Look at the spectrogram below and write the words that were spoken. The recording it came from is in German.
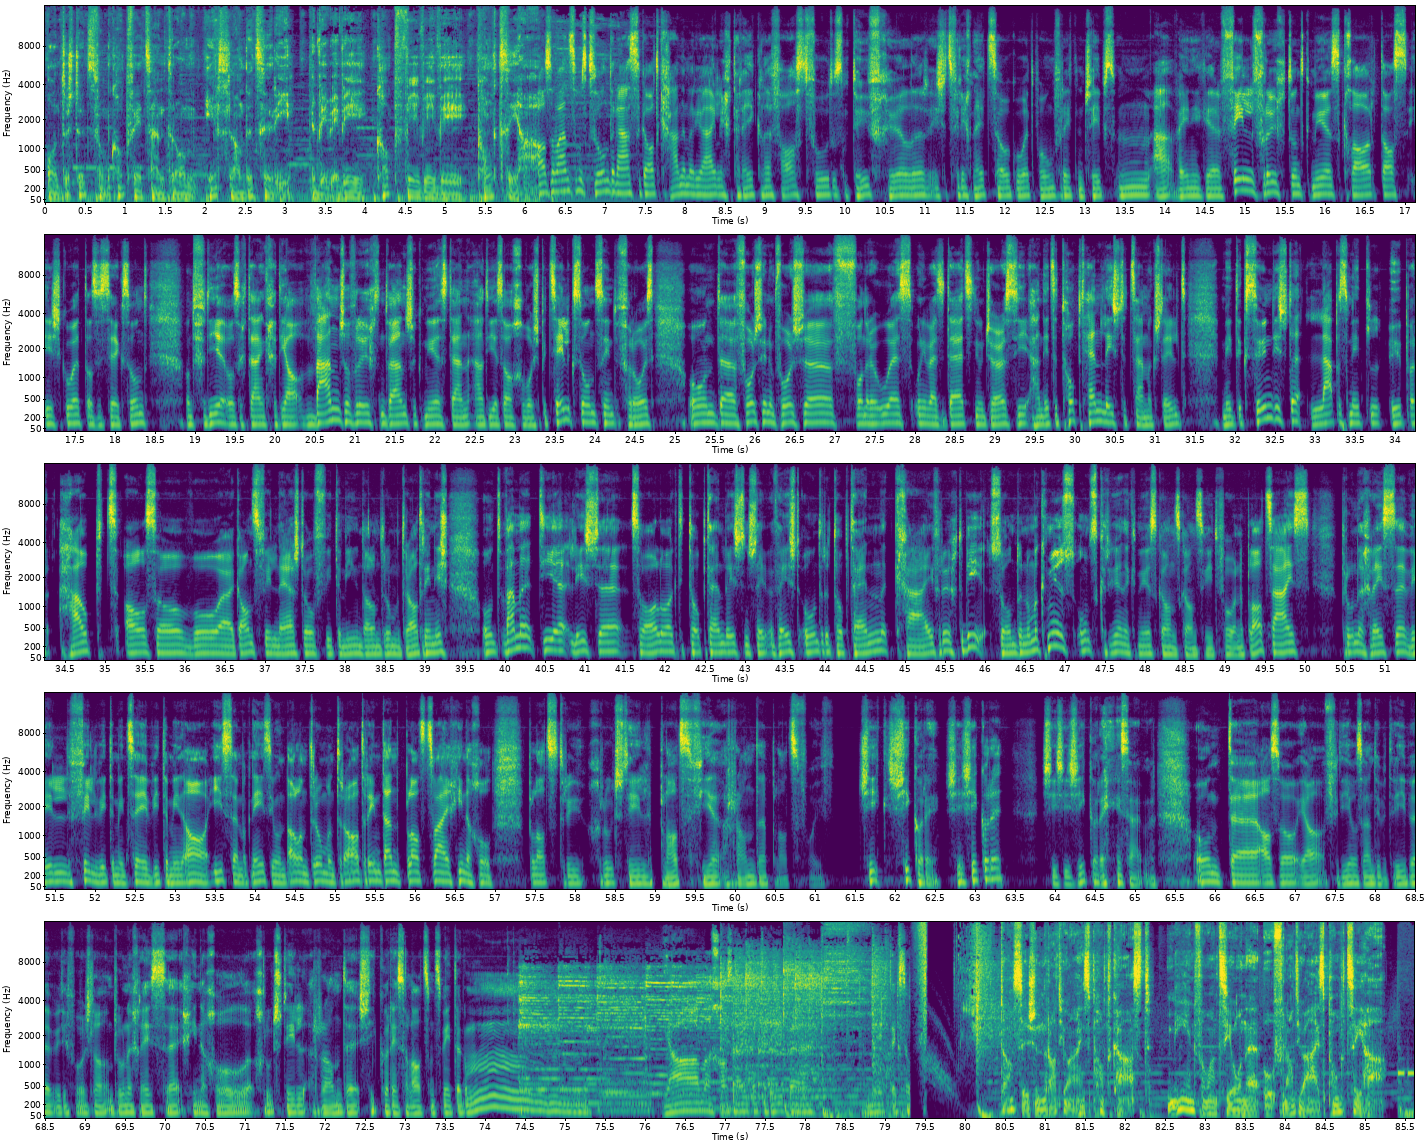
Unterstützt vom Kopfwehzentrum Irlande Zürich. www.kopfwww.ch Also wenn es ums gesunde Essen geht, kennen wir ja eigentlich die Regeln. Fast Food aus dem Tiefkühler ist jetzt vielleicht nicht so gut. Pommes frites und Chips, mh, auch weniger. Viel Früchte und Gemüse, klar, das ist gut, das ist sehr gesund. Und für die, die sich denken, ja, wenn schon Früchte und wenn schon Gemüse, dann auch die Sachen, die speziell gesund sind für uns. Und äh, Forscherinnen und Forscher von einer US-Universität New Jersey haben jetzt eine Top-10-Liste zusammengestellt mit den gesündesten Lebensmitteln überhaupt, also wo äh, ganz viel Nährstoff, Vitamine und allem drum und dran drin ist. Und wenn man die Liste so anschaut, die Top-10-Listen, stellt man fest, unter den Top 10 keine Früchte dabei, sondern nur Gemüse und das grüne Gemüse ganz, ganz weit vorne. Platz 1, Brunnenkresse, weil viel Vitamin C, Vitamin A, Eisen, Magnesium und allem drum und dran drin. Dann Platz 2, Chinakohl, Platz 3, Krautstiel, Platz 4, Rande, Platz 5, Chic, Chicorée, Chicorée, Chicorée, sagt man. Und äh, also, ja, für die, die es übertreiben würde ich vorschlagen, Brunnenkresse, Chinakohl, Krautstiel, Rande, Chicorée, Salat zum Mittag. Mmh. Ja, man kann es auch übertreiben. Mittag so. Das ist ein Radio 1 Podcast. Mehr Informationen auf radio1.ch.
